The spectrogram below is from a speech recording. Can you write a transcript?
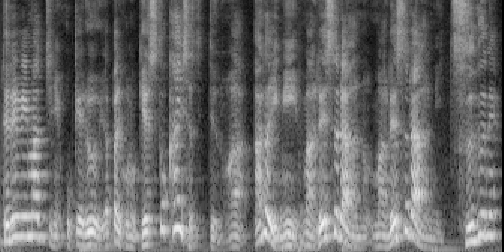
テレビマッチにおける、やっぱりこのゲスト解説っていうのは、ある意味、まあ、レスラーの、まあ、レスラーに次ぐね、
